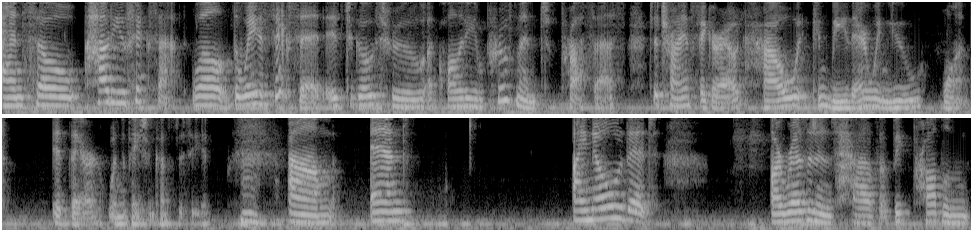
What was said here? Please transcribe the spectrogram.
And so, how do you fix that? Well, the way to fix it is to go through a quality improvement process to try and figure out how it can be there when you want it there when the patient comes to see it. Hmm. Um, and I know that our residents have a big problem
